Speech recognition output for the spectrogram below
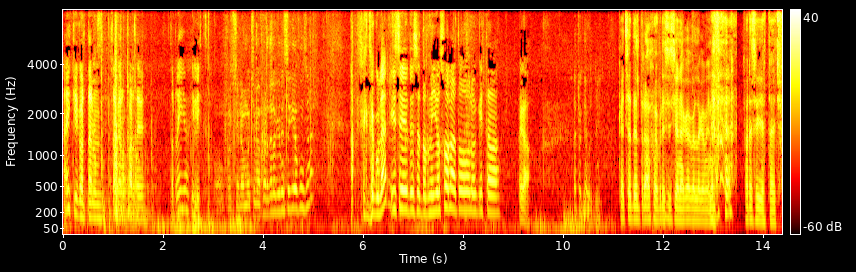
Hay que cortar un, sacar un par de tornillos y listo. Funcionó mucho mejor de lo que pensé que iba a funcionar. Espectacular. Hice de ese tornillo sola todo lo que estaba pegado. Espectacular. Cáchate el trabajo de precisión acá con la camioneta. Parece que ya está hecho.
